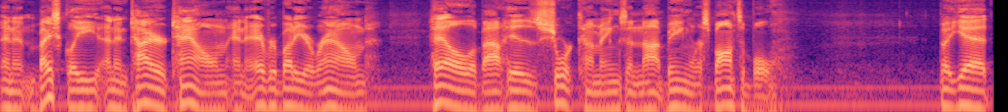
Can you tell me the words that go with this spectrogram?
and basically an entire town and everybody around hell about his shortcomings and not being responsible. But yet,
